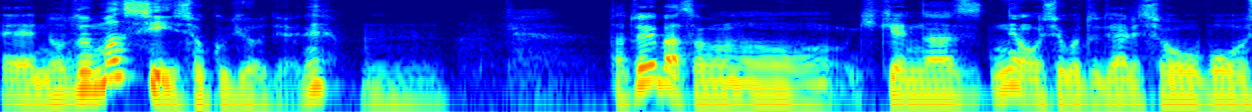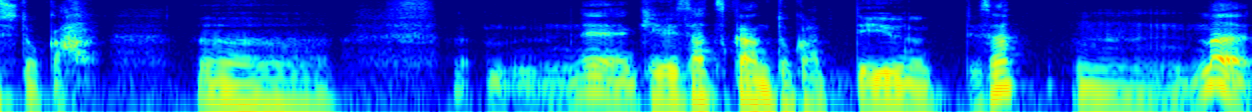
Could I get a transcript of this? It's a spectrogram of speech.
えー、望ましい職業だよね。うん、例えばその危険な、ね、お仕事である消防士とか、うん。ね、警察官とかっていうのってさ、うん、まあ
